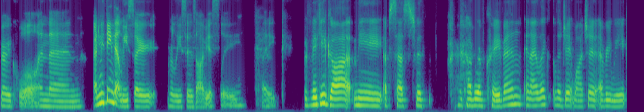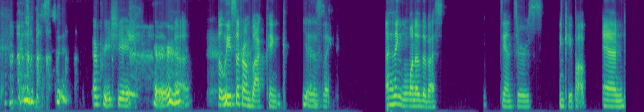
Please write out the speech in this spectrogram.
very cool. And then anything that Lisa releases, obviously, like Vicky got me obsessed with her cover of Craven, and I like legit watch it every week. Appreciate her. yeah. But Lisa from Blackpink is like I think one of the best dancers in K-pop. And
